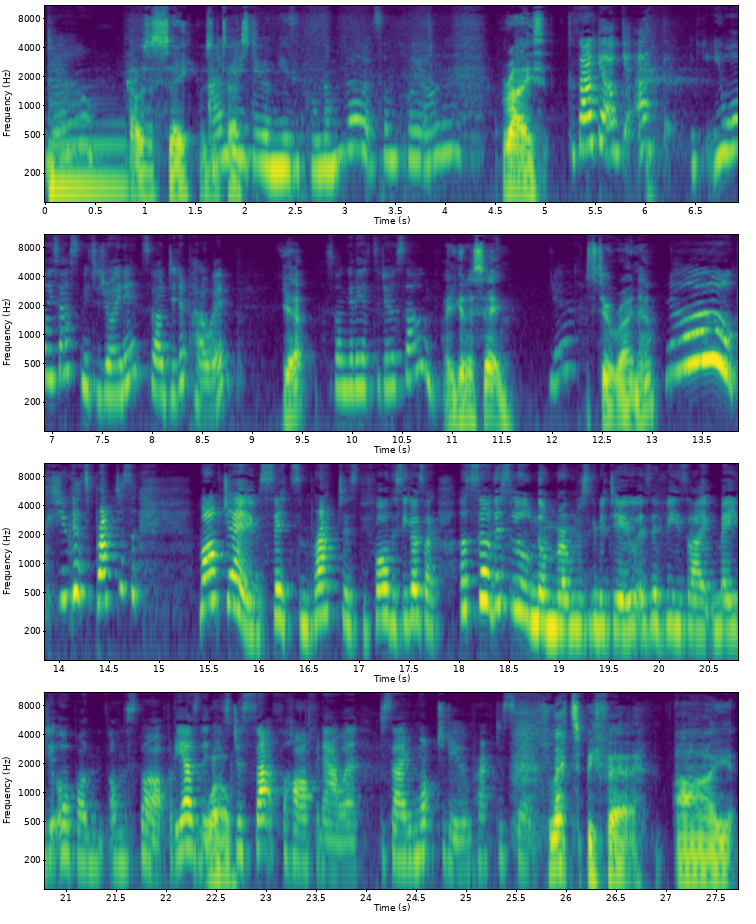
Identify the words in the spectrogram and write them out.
No. That was a C. It was a I'm going test. to do a musical number at some point aren't it. Right. Because I get, I get I, you always ask me to join in, so I did a poem. Yep. So I'm going to get to do a song. Are you going to sing? Yeah. Let's do it right now. No, because you get to practice it. Mark James sits and practices before this. He goes like, "Oh, so this little number I'm just going to do as if he's like made it up on on the spot, but he hasn't. Well- He's just sat for half an hour deciding what to do and practiced it. Let's be fair. I,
